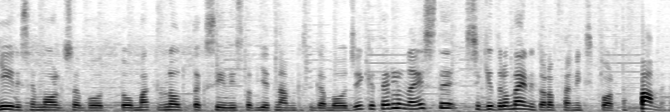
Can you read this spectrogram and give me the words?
γύρισε μόλις από το μακρινό του ταξίδι στο Βιετνάμ και στην Καμπότζη και θέλω να είστε συγκεντρωμένοι τώρα που θα ανοίξει η πόρτα. Πάμε!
